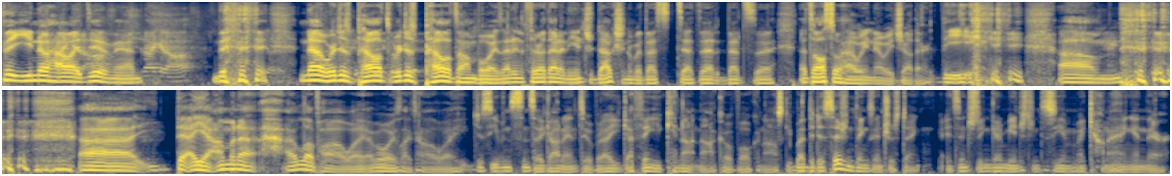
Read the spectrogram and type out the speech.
you know how I, I do, off? man. Should I get off? no, we're just Peloton. We're just Peloton boys. I didn't throw that in the introduction, but that's that, that that's uh, that's also how we know each other. The, um, uh, the, yeah, I'm gonna. I love Holloway. I've always liked Holloway, just even since I got into it. But I, I think you cannot knock out Volkanovski. But the decision thing's interesting. It's interesting. Going to be interesting to see him like, kind of hang in there.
